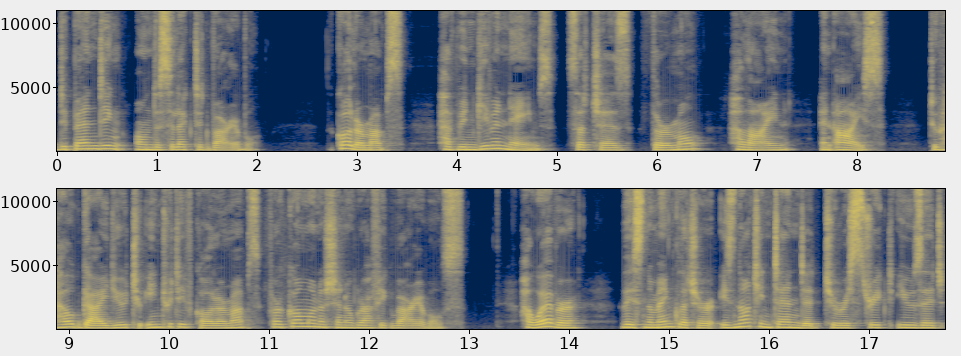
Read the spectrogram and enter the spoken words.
depending on the selected variable. The color maps have been given names such as thermal, haline, and ice to help guide you to intuitive color maps for common oceanographic variables. However, this nomenclature is not intended to restrict usage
